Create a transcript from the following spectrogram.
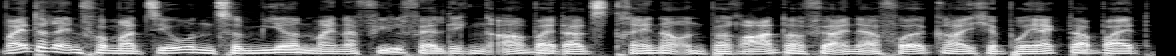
Weitere Informationen zu mir und meiner vielfältigen Arbeit als Trainer und Berater für eine erfolgreiche Projektarbeit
